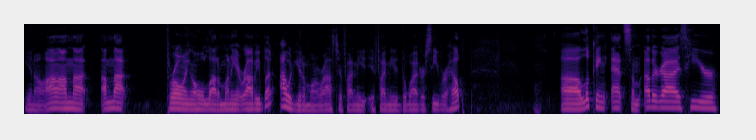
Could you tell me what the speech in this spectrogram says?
you know, I'm not I'm not throwing a whole lot of money at Robbie, but I would get him on a roster if I need if I needed the wide receiver help. Uh, looking at some other guys here,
